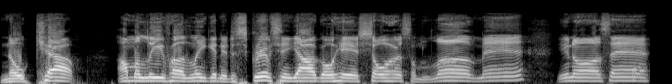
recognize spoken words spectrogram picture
No cap. I'm gonna leave her link in the description. Y'all go ahead, show her some love, man. You know what I'm saying?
